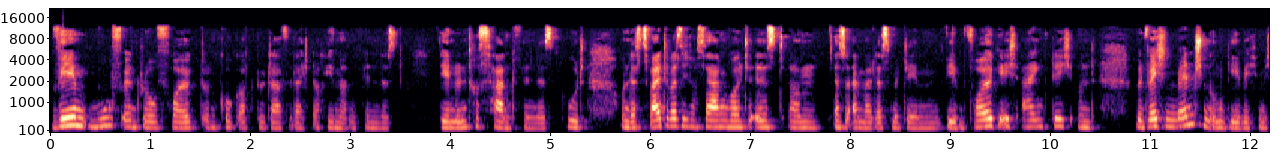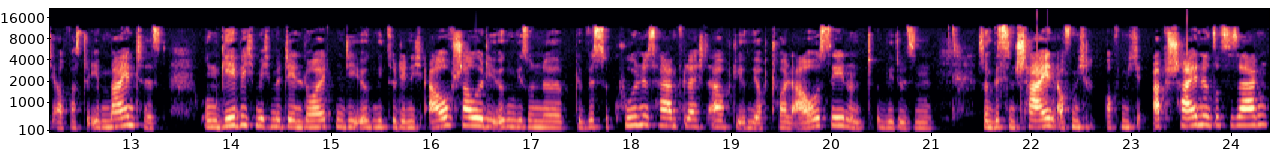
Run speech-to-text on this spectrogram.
wem Move and Grow folgt und guck, ob du da vielleicht auch jemanden findest, den du interessant findest. Gut. Und das Zweite, was ich noch sagen wollte, ist, ähm, also einmal das mit dem, wem folge ich eigentlich und mit welchen Menschen umgebe ich mich auch, was du eben meintest. Umgebe ich mich mit den Leuten, die irgendwie, zu denen ich aufschaue, die irgendwie so eine gewisse Coolness haben vielleicht auch, die irgendwie auch toll aussehen und irgendwie diesen, so ein bisschen Schein auf mich, auf mich abscheinen sozusagen?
